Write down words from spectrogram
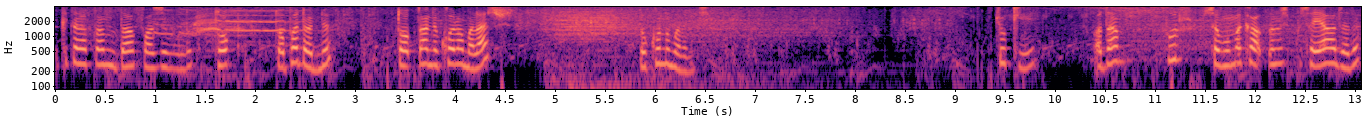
İki taraftan da daha fazla vurduk. Top topa döndü. Toptan da korumalar. Dokunmadım hiç. Çok iyi. Adam full savunma kartlarını sayı harcadı.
